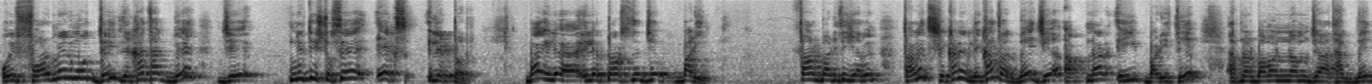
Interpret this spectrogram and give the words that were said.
ওই ফর্মের মধ্যেই লেখা থাকবে যে নির্দিষ্ট সে এক্স ইলেক্টর বা ইলেক্টরসদের যে বাড়ি তার বাড়িতে যাবেন। তাহলে সেখানে লেখা থাকবে যে আপনার এই বাড়িতে আপনার বাবার নাম যা থাকবে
